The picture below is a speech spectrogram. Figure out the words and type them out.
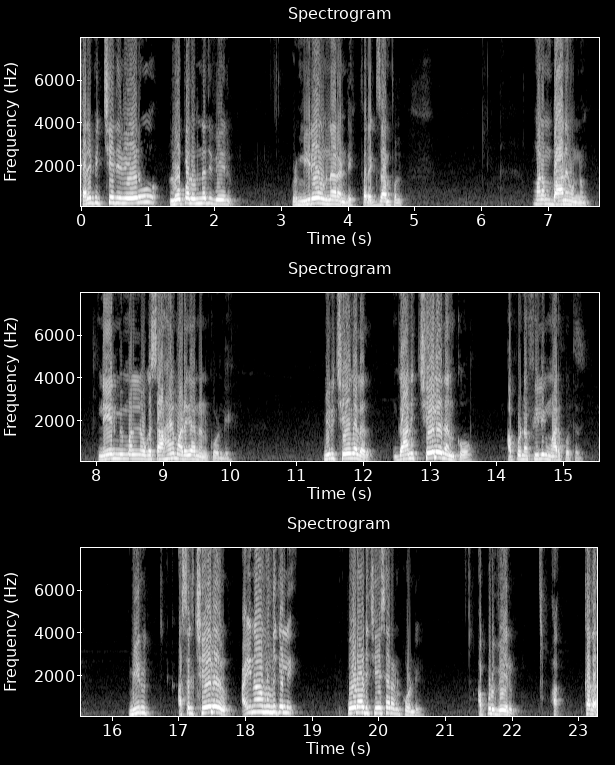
కనిపించేది వేరు లోపల ఉన్నది వేరు. ఇప్పుడు మీరే ఉన్నారండి ఫర్ ఎగ్జాంపుల్. మనం బాగానే ఉన్నాం. నేను మిమ్మల్ని ఒక సహాయం అడిగాను అనుకోండి మీరు చేయగలరు. కానీ చేయలేదనుకో అప్పుడు నా ఫీలింగ్ మారిపోతుంది. మీరు అసలు చేయలేరు. అయినా ముందుకెళ్ళి పోరాడి చేశారనుకోండి అప్పుడు వేరు. కదా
